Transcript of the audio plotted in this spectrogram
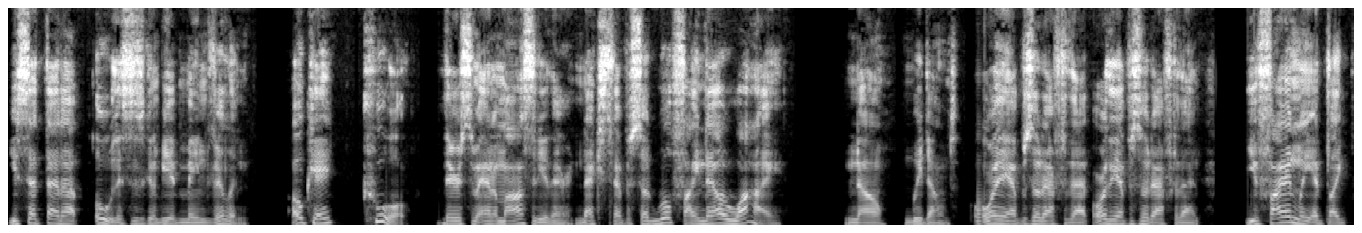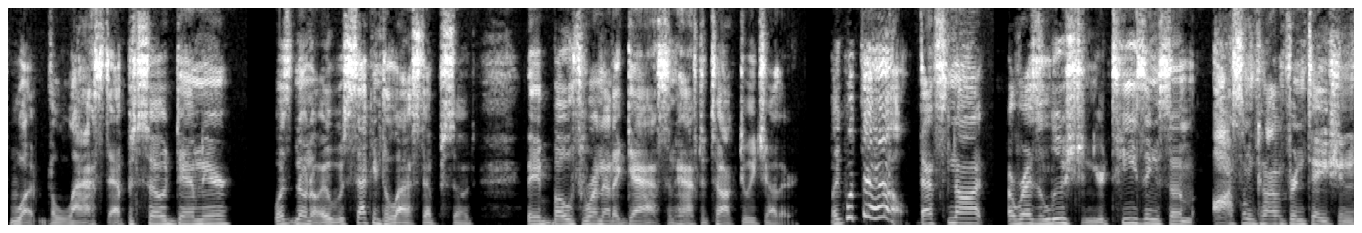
You set that up. Oh, this is going to be a main villain. Okay, cool. There's some animosity there. Next episode, we'll find out why. No, we don't. Or the episode after that, or the episode after that. You finally, at like what, the last episode, damn near? Was no, no, it was second to last episode. They both run out of gas and have to talk to each other. Like, what the hell? That's not a resolution. You're teasing some awesome confrontation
